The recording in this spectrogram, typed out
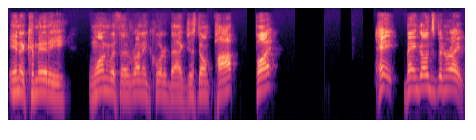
in a committee, one with a running quarterback, just don't pop. But hey, Mangone's been right.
